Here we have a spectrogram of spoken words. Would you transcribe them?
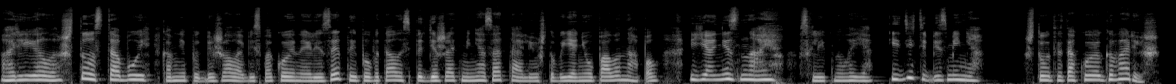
«Ариэла, что с тобой?» Ко мне подбежала обеспокоенная Лизетта и попыталась придержать меня за талию, чтобы я не упала на пол. «Я не знаю», — всхлипнула я. «Идите без меня». «Что ты такое говоришь?»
